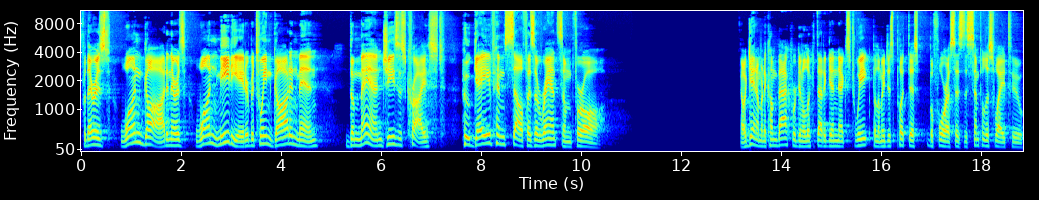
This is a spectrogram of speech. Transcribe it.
For there is one God and there is one mediator between God and men, the man, Jesus Christ, who gave himself as a ransom for all. Now, again, I'm going to come back. We're going to look at that again next week, but let me just put this before us as the simplest way to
